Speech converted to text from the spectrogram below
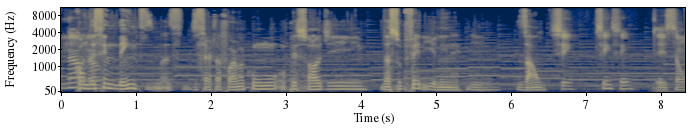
não. condescendentes, mas de certa forma, com o pessoal de da subferia ali, né? De Zaun. Sim, sim, sim. Eles são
